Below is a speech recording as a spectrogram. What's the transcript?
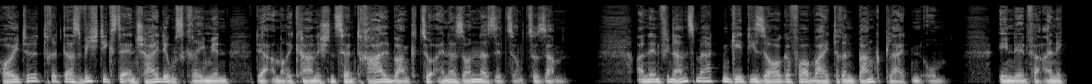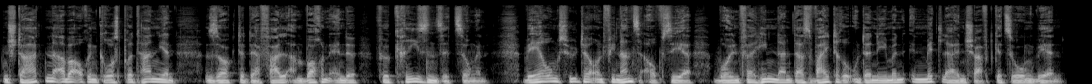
Heute tritt das wichtigste Entscheidungsgremien der amerikanischen Zentralbank zu einer Sondersitzung zusammen. An den Finanzmärkten geht die Sorge vor weiteren Bankpleiten um. In den Vereinigten Staaten, aber auch in Großbritannien sorgte der Fall am Wochenende für Krisensitzungen. Währungshüter und Finanzaufseher wollen verhindern, dass weitere Unternehmen in Mitleidenschaft gezogen werden.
